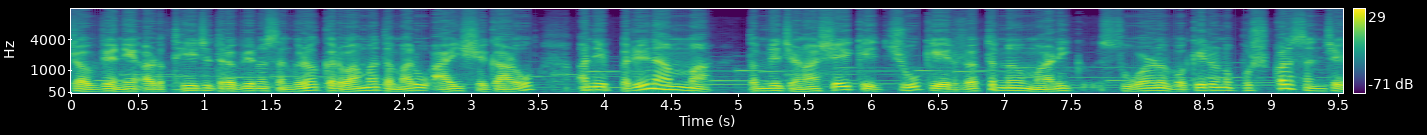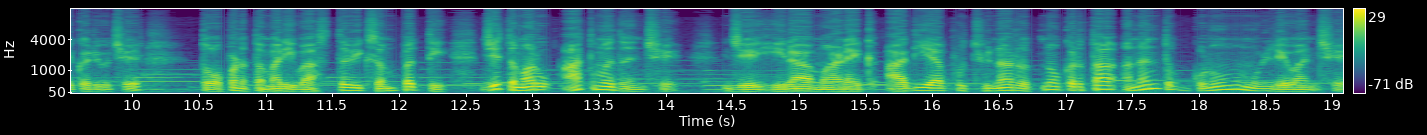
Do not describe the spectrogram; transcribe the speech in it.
દ્રવ્યને અર્થે જ દ્રવ્યનો સંગ્રહ કરવામાં તમારું આયુષ્ય ગાળો અને પરિણામમાં તમને જણાશે કે જો કે રત્ન માણિક સુવર્ણ વગેરેનો પુષ્કળ સંચય કર્યો છે, તો પણ તમારી વાસ્તવિક સંપત્તિ, જે તમારું આત્મધન છે, જે હીરા માણેક આદિ આ પૃથ્વીના રત્નો કરતા અનંત ગુણો મૂલ્યવાન છે.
